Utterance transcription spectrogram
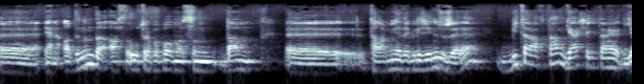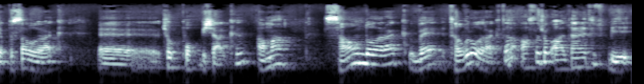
e, yani adının da aslında Ultra Pop olmasından e, tahmin edebileceğiniz üzere bir taraftan gerçekten evet yapısal olarak e, çok pop bir şarkı ama sound olarak ve tavır olarak da aslında çok alternatif bir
